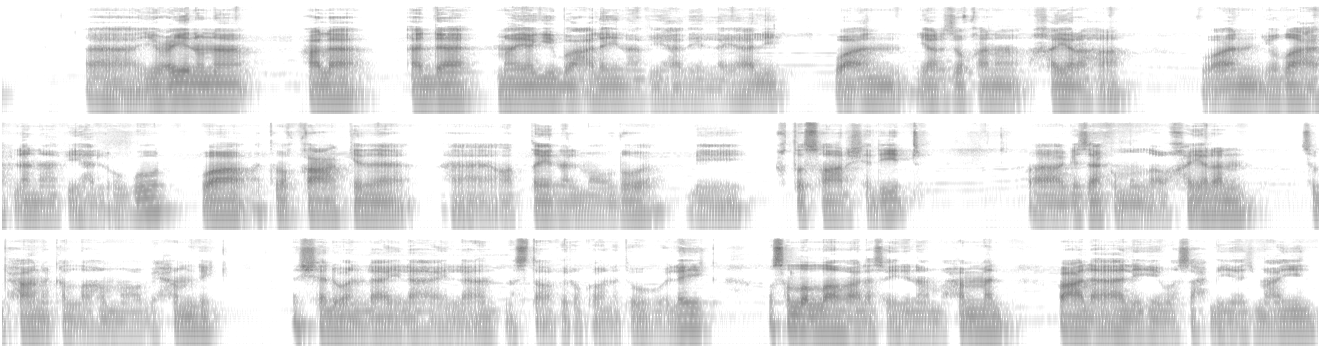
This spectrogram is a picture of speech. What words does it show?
آه، يعيننا على أداء ما يجب علينا في هذه الليالي وأن يرزقنا خيرها وأن يضاعف لنا فيها الأجور. وأتوقع كذا آه، غطينا الموضوع باختصار شديد. وجزاكم الله خيرا. سبحانك اللهم وبحمدك. نشهد أن لا إله إلا أنت. نستغفرك ونتوب إليك. وصلى الله على سيدنا محمد وعلى آله وصحبه أجمعين.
